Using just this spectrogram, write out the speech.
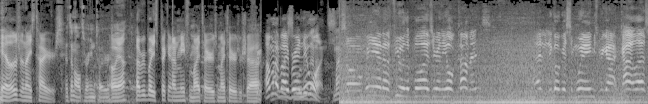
Yeah, those are nice tires. it's an all-terrain tire. Oh yeah? Everybody's picking on me for my tires. My tires are shot. I'm gonna Mine buy brand new ones. Mine- So me and a few of the boys are in the old Cummins. Headed to go get some wings. We got Kyle S,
